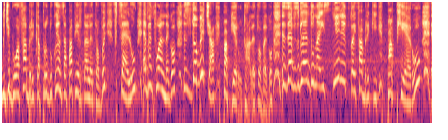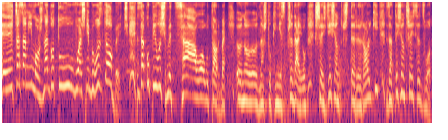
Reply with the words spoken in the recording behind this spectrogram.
gdzie była fabryka produkująca papier toaletowy w celu ewentualnego zdobycia papieru toaletowego. Ze względu na istnienie tutaj fabryki papieru, e, czasami można go tu właśnie było zdobyć. Zakupiłyśmy całą torbę. E, No, na sztuki nie sprzedają. 64 rolki za 1600 zł.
